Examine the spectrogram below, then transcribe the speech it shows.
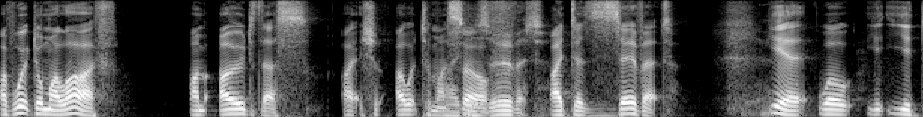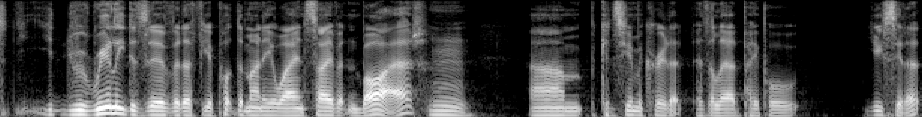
I've worked all my life. I'm owed this. I should owe it to myself. I deserve it. I deserve it. Yeah, well, you, you, you really deserve it if you put the money away and save it and buy it. Mm. Um, consumer credit has allowed people, you said it,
